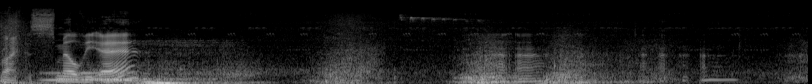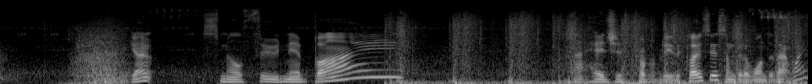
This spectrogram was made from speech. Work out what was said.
Right, smell the air. There we go. Smell food nearby. That hedge is probably the closest. I'm going to wander that way.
